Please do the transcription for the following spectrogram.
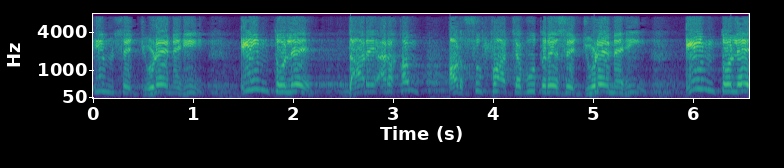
علم سے جڑے نہیں، علم تو لے دار ارقم اور صفا چبوترے سے جڑے نہیں، علم تو لے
